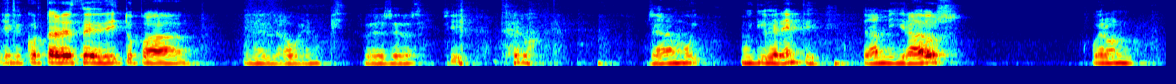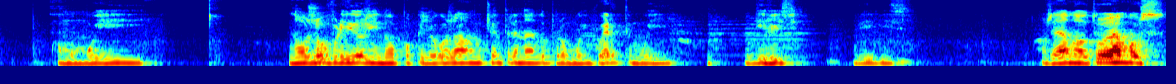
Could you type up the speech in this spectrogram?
hay que cortar este dedito para... Y uno diría, "Ah, bueno, pues, debe ser así. Sí, pero... O sea, era muy, muy diferente. O sea, mis grados fueron como muy... No sufridos, sino porque yo gozaba mucho entrenando, pero muy fuerte, muy, muy difícil, muy difícil. O sea, nosotros éramos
